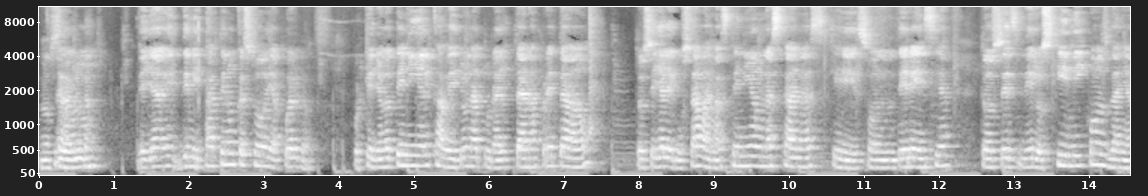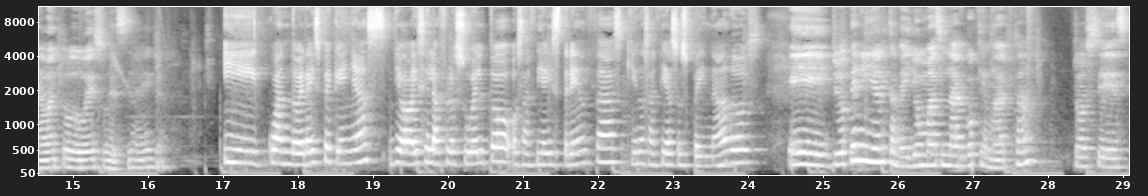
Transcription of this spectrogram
no sé. Claro. Ella, de mi parte, nunca estuvo de acuerdo, porque yo no tenía el cabello natural tan apretado, entonces ella le gustaba, además tenía unas canas que son de herencia, entonces de los químicos dañaban todo eso, decía ella. Y cuando erais pequeñas, ¿llevabais el afro suelto? ¿Os hacíais trenzas? ¿Quién os hacía esos peinados? Eh, yo tenía el cabello más largo que Marta, entonces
